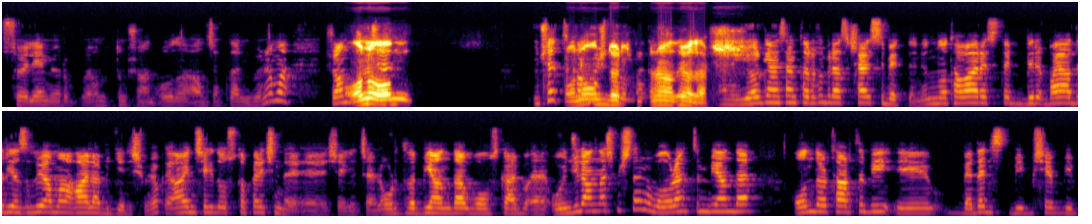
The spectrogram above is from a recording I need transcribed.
söyleyemiyorum unuttum şu an. Onu alacaklar gibi ama şu an Onu üçe, 10 üçe onu tıkanmış 14 durumda alıyorlar. Yani Jorgensen tarafı biraz Chelsea bekleniyor. Nuno Tavares de bir, bayağıdır yazılıyor ama hala bir gelişme yok. E, aynı şekilde o stoper için de e, şey geçerli. Orada da bir anda Wolves galiba yani oyuncuyla anlaşmışlar ama Wolverhampton bir anda 14 artı bir e, bedel bir, bir şey bir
